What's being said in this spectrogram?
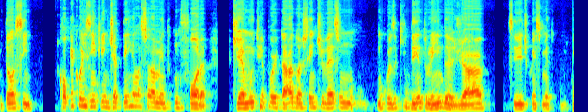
Então, assim, qualquer coisinha que a gente já tem relacionamento com fora, já é muito reportado, acho que se a gente tivesse um, uma coisa aqui dentro ainda, já seria de conhecimento público.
